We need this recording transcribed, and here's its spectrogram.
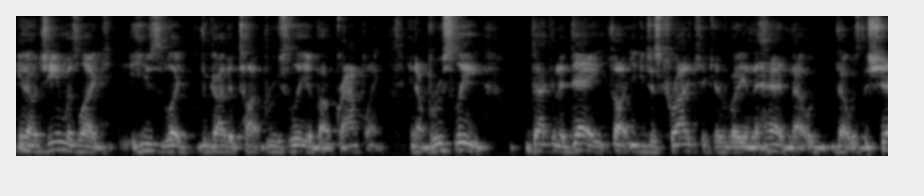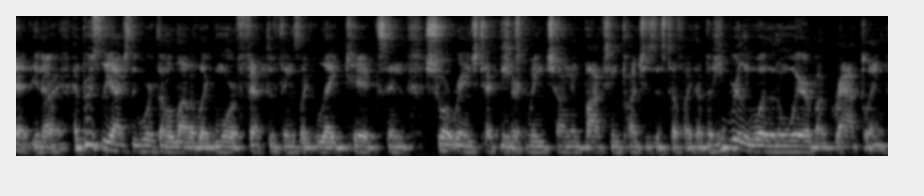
You know, Gene was like he's like the guy that taught Bruce Lee about grappling. You know, Bruce Lee back in the day thought you could just karate kick everybody in the head and that would that was the shit. You know, Right. and Bruce Lee actually worked on a lot of like more effective things like leg kicks and short range techniques, Sure. Wing Chun and boxing punches and stuff like that. But he really wasn't aware about grappling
